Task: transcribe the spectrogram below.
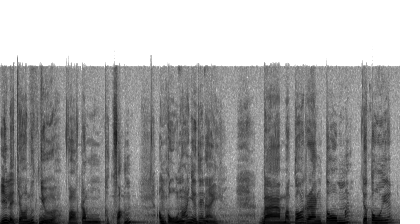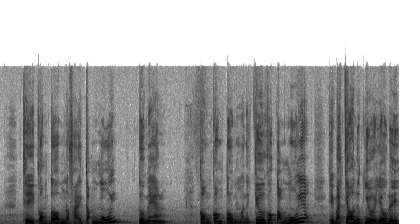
với lại cho nước dừa vào trong thực phẩm. Ông cụ nói như thế này bà mà có rang tôm á, cho tôi á, thì con tôm nó phải cổng muối tôi mới ăn. Còn con tôm mà nó chưa có cọng muối á, thì bà cho nước dừa vô đi.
